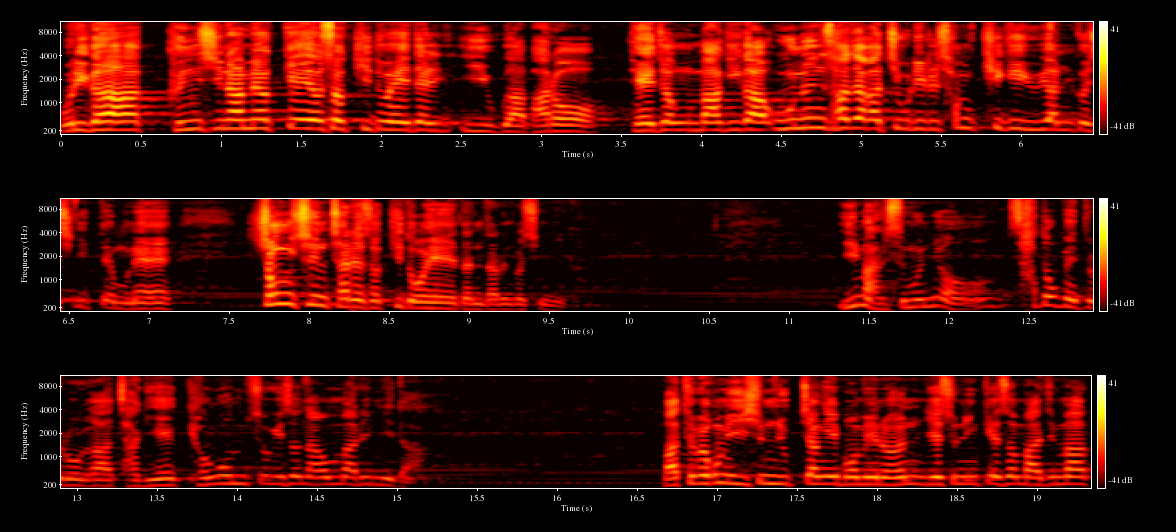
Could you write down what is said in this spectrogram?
우리가 근신하며 깨어서 기도해야 될 이유가 바로 대적 마귀가 우는 사자같이 우리를 삼키기 위한 것이기 때문에 정신 차려서 기도해야 된다는 것입니다. 이 말씀은요 사도 베드로가 자기의 경험 속에서 나온 말입니다. 마태복음 26장에 보면은 예수님께서 마지막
